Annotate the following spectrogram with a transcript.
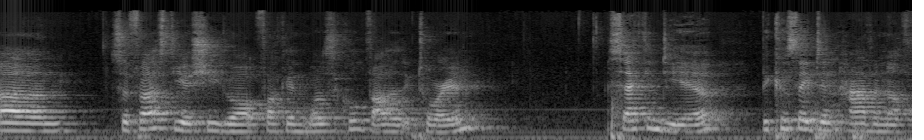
Um, so first year she got fucking what is it called valedictorian. Second year, because they didn't have enough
